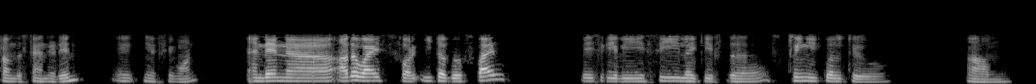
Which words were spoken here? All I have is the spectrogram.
from the standard in if you want. And then uh, otherwise for each of those files basically we see like if the string equal to um,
